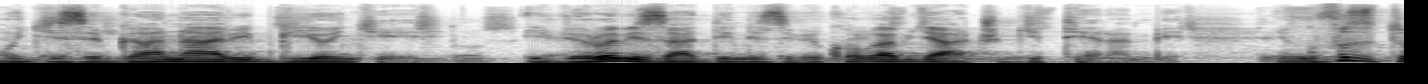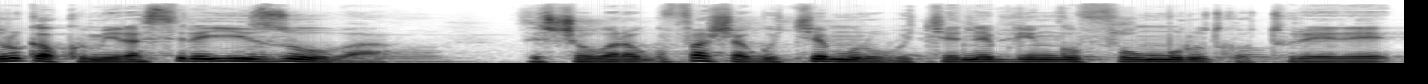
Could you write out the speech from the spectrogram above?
Ubugizi bwa nabi bwiyongere. Ibyo rero bizadindiza ibikorwa byacu by'iterambere. Ingufu zituruka ku mirasire y'izuba zishobora gufasha gukemura ubukene bw'ingufu muri utwo turere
